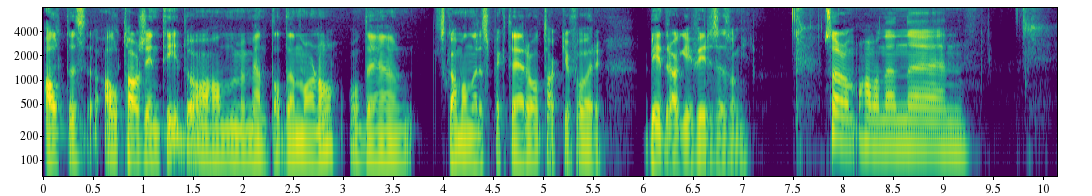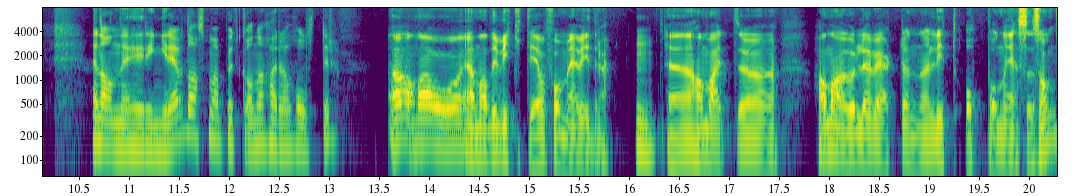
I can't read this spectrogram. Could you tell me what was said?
alt, alt tar sin tid, og han mente at den var nå. Og det skal man respektere og takke for bidraget i fire sesonger. Så har man en, en annen ringrev da, som er på utgående, Harald Holter. Ja, Han er òg en av de viktige å få med videre. Mm. Han eh, Han har jo levert en litt opp og ned-sesong.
